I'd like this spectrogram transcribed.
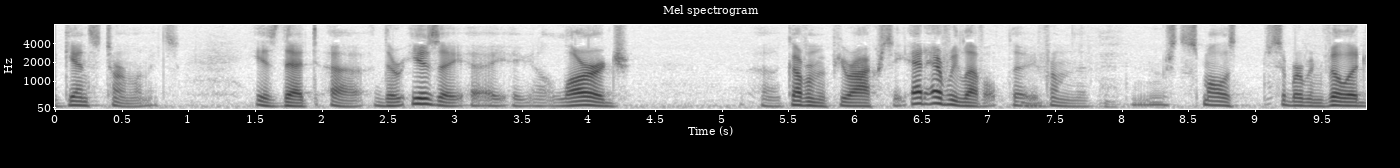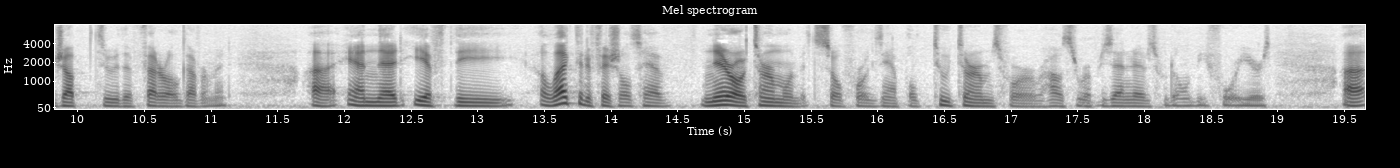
against term limits is that uh, there is a, a, a you know, large uh, government bureaucracy at every level, the, Mm-hmm. from the smallest suburban village up through the federal government. Uh, and that if the elected officials have narrow term limits, so for example, two terms for House of Representatives would only be four years, uh,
